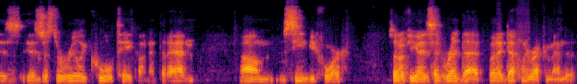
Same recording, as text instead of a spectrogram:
is, is just a really cool take on it that I hadn't um, seen before. So I don't know if you guys had read that, but I definitely recommend it.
